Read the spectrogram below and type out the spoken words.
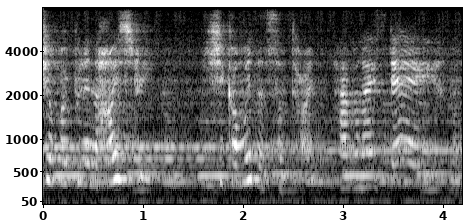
Shop put in the high street. You should come with us sometime. Have a nice day.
